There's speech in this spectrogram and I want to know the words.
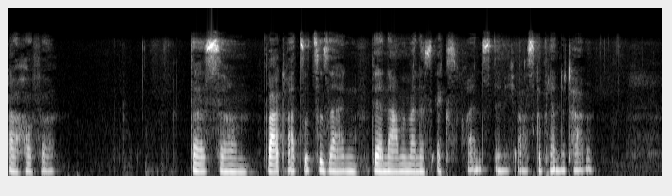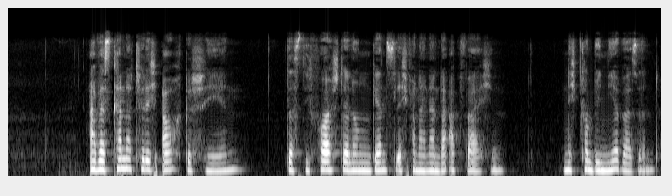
erhoffe. Das ähm, war gerade sozusagen der Name meines Ex-Freunds, den ich ausgeblendet habe. Aber es kann natürlich auch geschehen, dass die Vorstellungen gänzlich voneinander abweichen, nicht kombinierbar sind.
